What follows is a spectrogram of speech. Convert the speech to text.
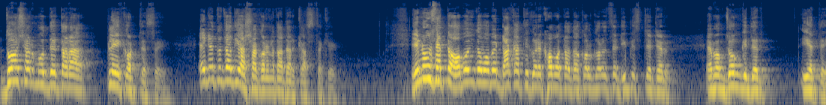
ধোয়াশার মধ্যে তারা প্লে করতেছে। এটা তো যদি আশা করে না তাদের কাছ থেকে। এনুস একটা অবৈধভাবে ডাকাতি করে ক্ষমতা দখল করেছে ডিপি স্টেটের এবং জঙ্গিদের ইয়েতে।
